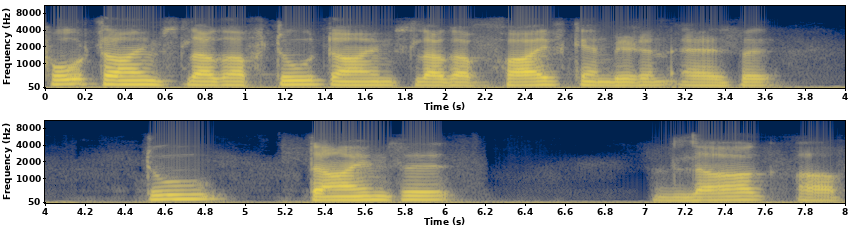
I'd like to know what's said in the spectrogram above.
4 times log of 2 times log of 5 can be written as 2 times log of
